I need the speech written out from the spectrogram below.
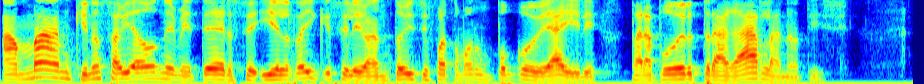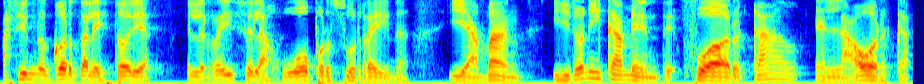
Amán que no sabía dónde meterse y el rey que se levantó y se fue a tomar un poco de aire para poder tragar la noticia. Haciendo corta la historia, el rey se la jugó por su reina y Amán, irónicamente, fue ahorcado en la horca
